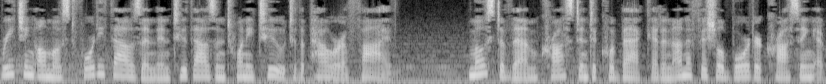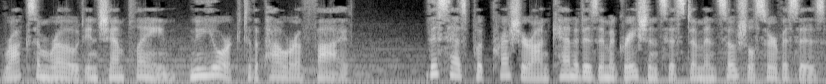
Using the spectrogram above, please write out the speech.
reaching almost 40,000 in 2022 to the power of 5. Most of them crossed into Quebec at an unofficial border crossing at Roxham Road in Champlain, New York to the power of 5. This has put pressure on Canada's immigration system and social services,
